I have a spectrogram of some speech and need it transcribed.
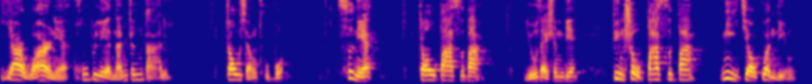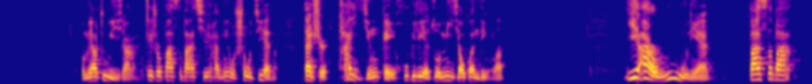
一二五二年，忽必烈南征大理，招降吐蕃，次年招八思巴留在身边，并受八思巴密教灌顶。我们要注意一下啊，这时候八思巴其实还没有受戒呢，但是他已经给忽必烈做密教灌顶了。一二五五年，八思巴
